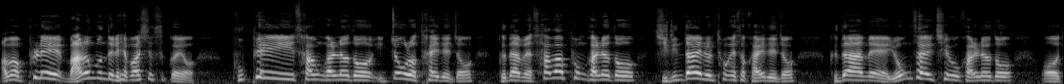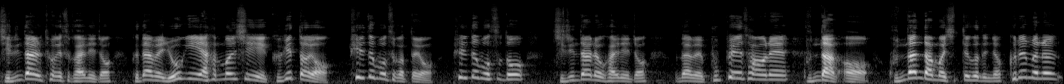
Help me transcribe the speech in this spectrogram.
아마 플레이 많은 분들이 해보셨을 거예요. 부페이 사원 관려도 이쪽으로 타야 되죠. 그 다음에 사마품 관려도 지린다이를 통해서 가야 되죠. 그 다음에 용사의 최후 관려도 어, 지린다이를 통해서 가야 되죠. 그 다음에 여기에 한 번씩 그게 떠요. 필드보스가 떠요. 필드보스도 지린다이로 가야 되죠. 그 다음에 부페이 사원의 군단, 어, 군단도 한 번씩 뜨거든요. 그러면은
